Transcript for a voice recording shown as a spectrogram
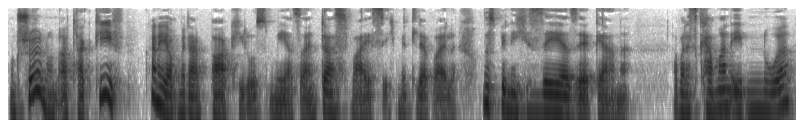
Und schön und attraktiv kann ich auch mit ein paar Kilos mehr sein, das weiß ich mittlerweile. Und das bin ich sehr, sehr gerne. Aber das kann man eben nur,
